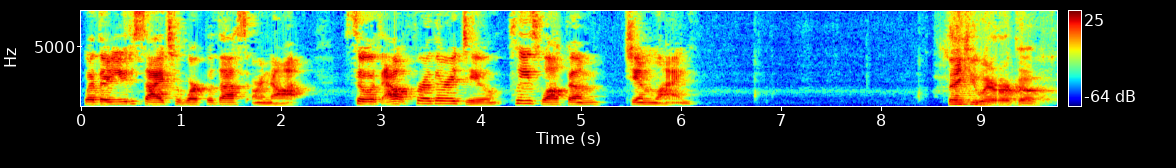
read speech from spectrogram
whether you decide to work with us or not. So without further ado, please welcome Jim Lange. Thank you, Erica.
